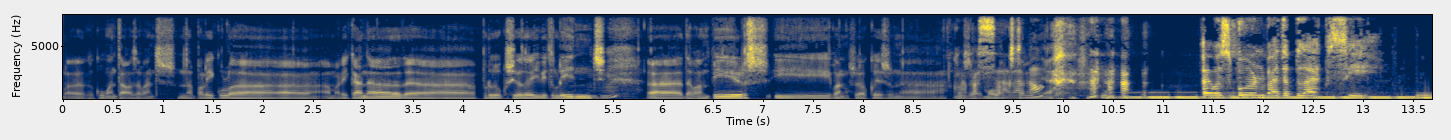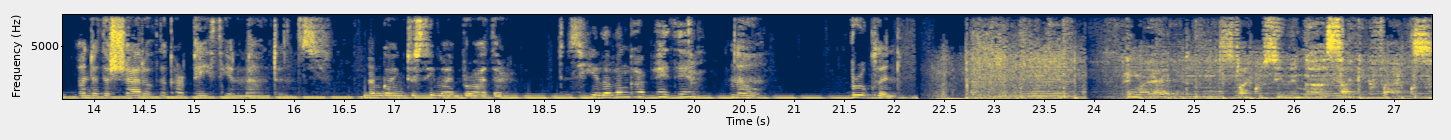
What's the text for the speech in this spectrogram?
la que comentaves abans. Una pel·lícula americana de producció de David Lynch, Mhm. uh, de vampirs, i, bueno, sabeu que és una cosa molt passada, no? estranya. I was born by the Black Sea, under the shadow of the Carpathian Mountains. I'm going to see my brother. Does he live in Carpathia? No. Brooklyn. In my head, it's like receiving uh, psychic facts.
